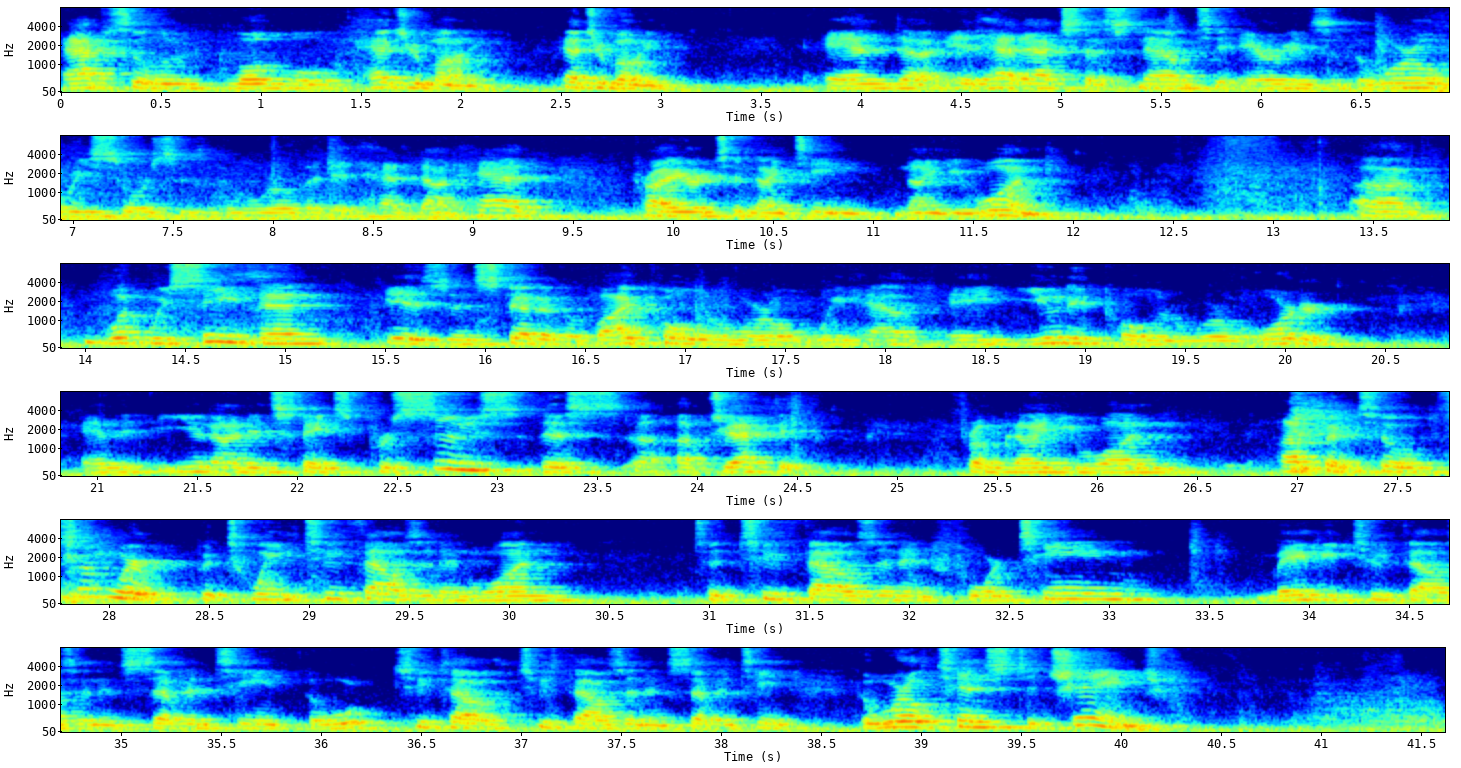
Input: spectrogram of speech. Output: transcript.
absolute global hegemony. hegemony. And uh, it had access now to areas of the world, resources of the world that it had not had prior to 1991. Uh, what we see then is instead of a bipolar world, we have a unipolar world order. And the United States pursues this uh, objective from 91 up until somewhere between 2001 to 2014, maybe 2017, the 2017, the world tends to change.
